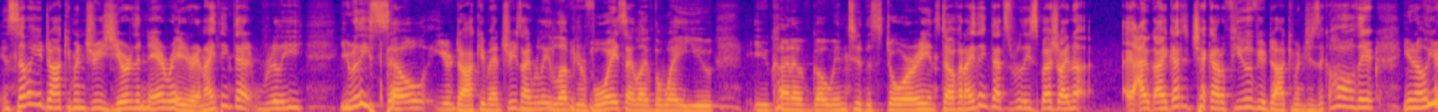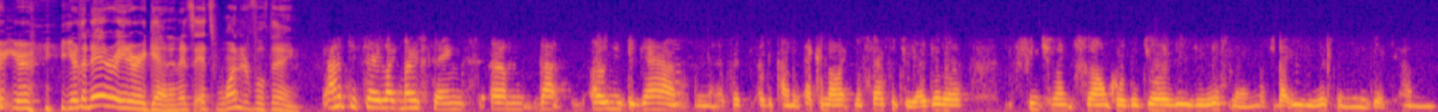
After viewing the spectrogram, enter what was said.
in some of your documentaries, you're the narrator, and I think that really, you really sell your documentaries. I really love your voice. I love the way you, you kind of go into the story and stuff, and I think that's really special. I know. I, I got to check out a few of your documentaries. Like, oh, there, you know, you're you're you're the narrator again, and it's it's a wonderful thing. I have to say, like most things, um, that only began as a, as a kind of economic necessity. I did a feature-length film called The Joy of Easy Listening, which is about easy listening music, um,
